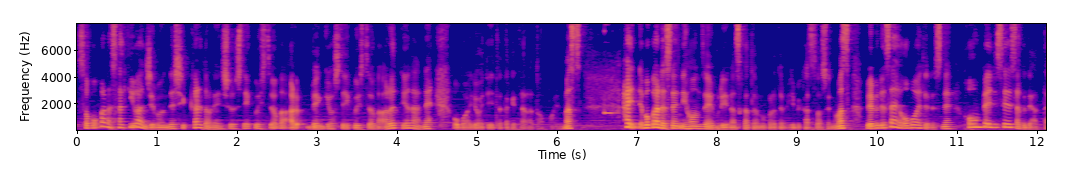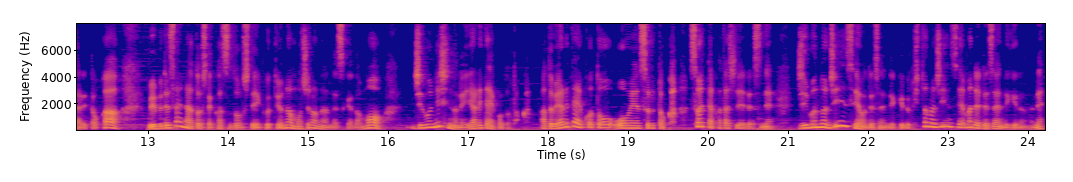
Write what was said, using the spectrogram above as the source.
そこから先は自分でしっかりと練習していく必要がある、勉強していく必要があるっていうのはね、覚えておいていただけたらと思います。はい。で、僕はですね、日本全フリーランスカットの向こうでも日々活動しております。ウェブデザインを覚えてですね、ホームページ制作であったりとか、ウェブデザイナーとして活動していくっていうのはもちろんなんですけども、自分自身のね、やりたいこととか、あとやりたいことを応援するとか、そういった形でですね、自分の人生をデザインできる、人の人生までデザインできるようなね、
